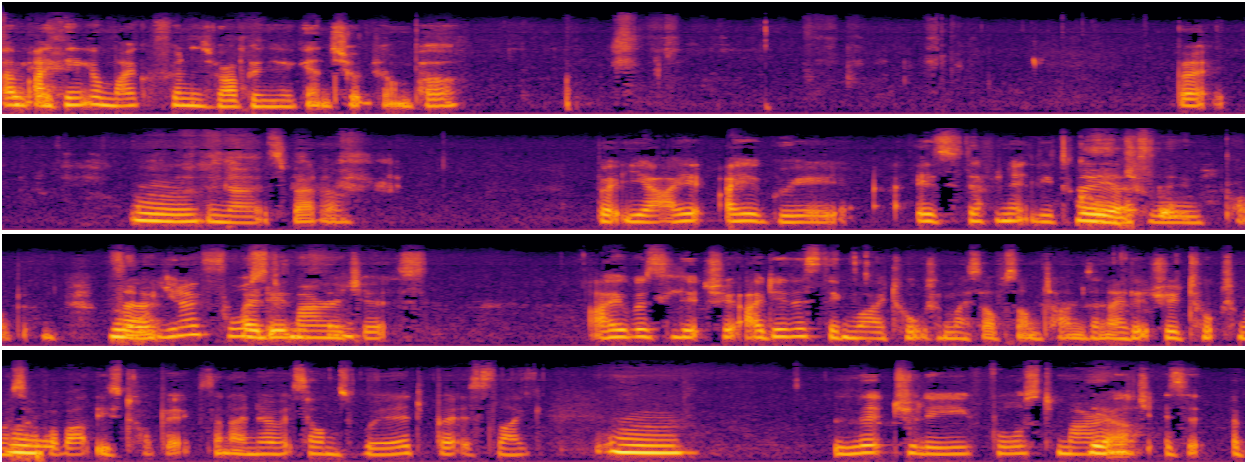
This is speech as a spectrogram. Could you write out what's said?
Um, Okay. I think your microphone is rubbing against your jumper. But Mm. no, it's better. But yeah, I, I agree. It's definitely the Oh, yeah, cultural problem. No, you know, forced the same. marriages. I was literally, I do this thing where I talk to myself sometimes and I literally talk to myself about these topics. And I know it sounds weird, but it's like Mm. literally forced marriage is a,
